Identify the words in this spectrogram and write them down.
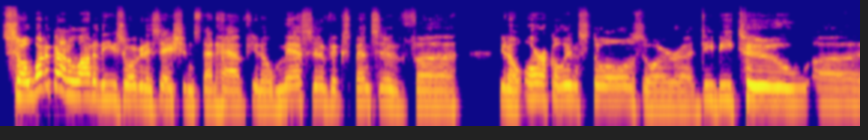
So, what about a lot of these organizations that have, you know, massive, expensive uh, you know Oracle installs or uh, DB2. Uh,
